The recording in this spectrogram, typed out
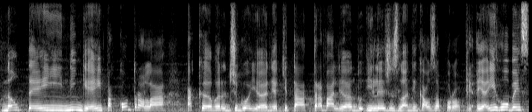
Não tem ninguém para controlar a Câmara de Goiânia que está trabalhando e legislando em causa própria. E aí, Rubens,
